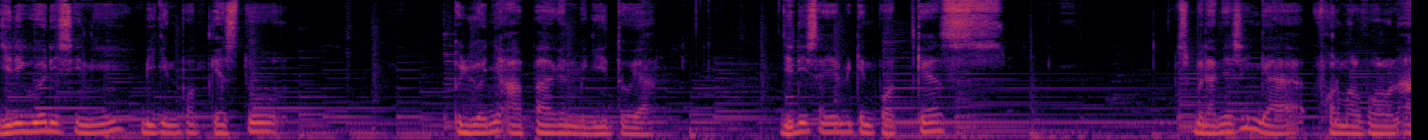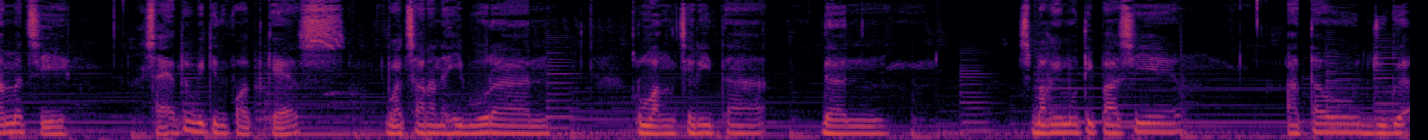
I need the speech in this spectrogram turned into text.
Jadi gue di sini bikin podcast tuh tujuannya apa kan begitu ya jadi saya bikin podcast sebenarnya sih nggak formal-formal amat sih. Saya tuh bikin podcast buat sarana hiburan ruang cerita dan sebagai motivasi atau juga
